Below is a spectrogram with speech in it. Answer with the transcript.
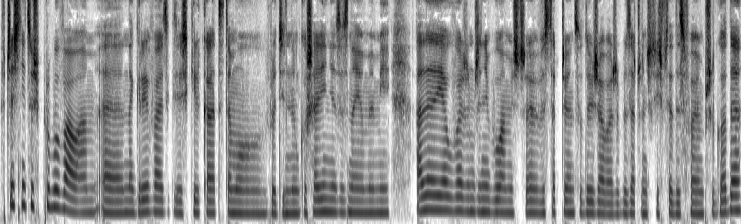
wcześniej coś próbowałam e, nagrywać gdzieś kilka lat temu w rodzinnym Koszalinie ze znajomymi, ale ja uważam, że nie byłam jeszcze wystarczająco dojrzała, żeby zacząć gdzieś wtedy swoją przygodę.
